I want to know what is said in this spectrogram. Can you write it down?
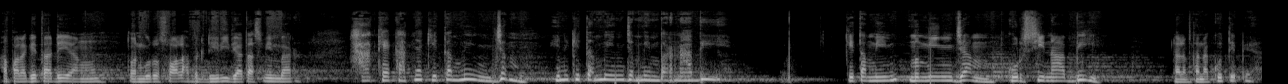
Apalagi tadi yang Tuan Guru Sholah berdiri di atas mimbar. Hakikatnya kita minjem. Ini kita minjem mimbar Nabi. Kita meminjam kursi Nabi dalam tanda kutip ya.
